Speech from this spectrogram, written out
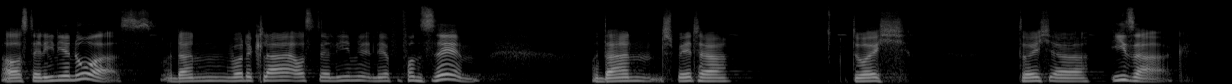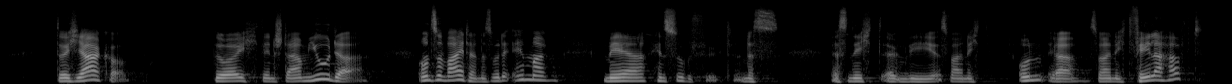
aus der Linie Noahs. Und dann wurde klar aus der Linie von Sem. Und dann später durch, durch äh, Isaak, durch Jakob, durch den Stamm Juda und so weiter. Und es wurde immer mehr hinzugefügt. Und das ist nicht irgendwie, es war nicht, un, ja, es war nicht fehlerhaft,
